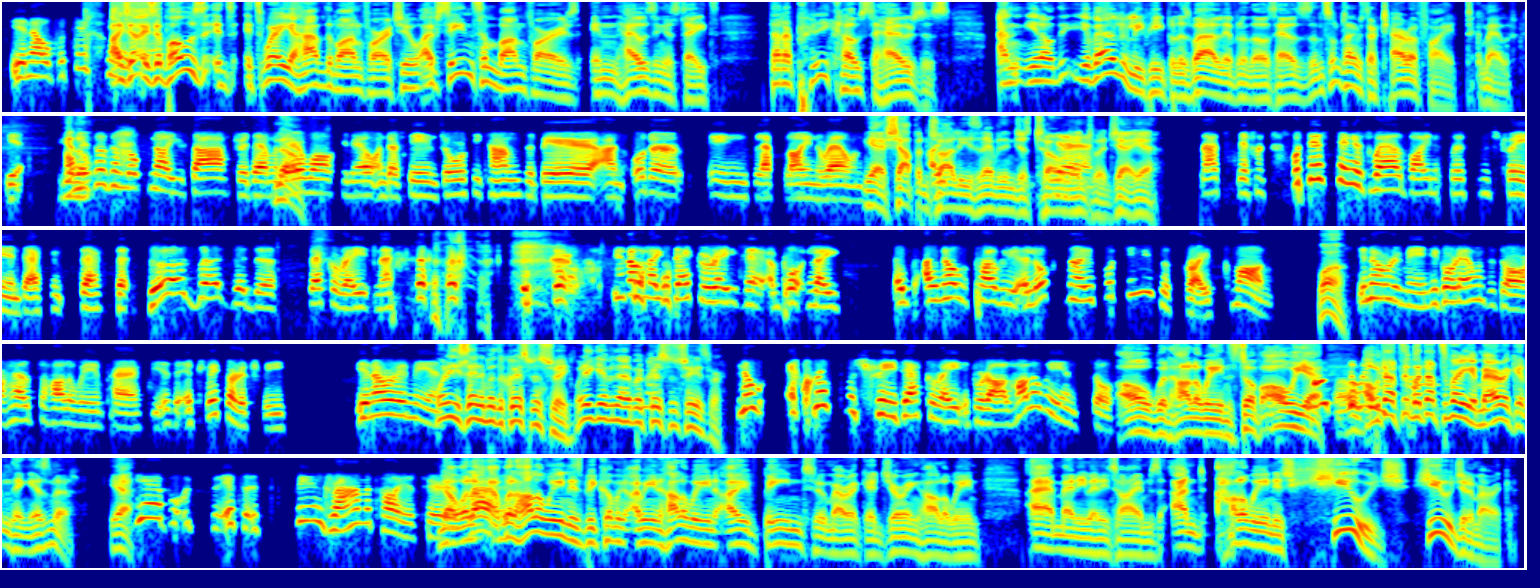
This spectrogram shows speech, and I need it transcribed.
you know, but this. I, I suppose it's it's where you have the bonfire too. I've seen some bonfires in housing estates that are pretty close to houses, and you know you've elderly people as well living in those houses, and sometimes they're terrified to come out. Yeah. You and know, it doesn't look nice after them, and No. they're walking out and they're seeing dirty cans of beer and other things left lying around. yeah, shopping I- trolleys and everything just thrown Yeah. into it. Yeah, yeah. That's different. But this thing as well, buying a Christmas tree and deck, deck, deck, decorating it. you know, like decorating it and putting like, like, I know probably it looks nice, but Jesus Christ, come on. What? You know what I mean? You go round the door, help the Halloween party. Is it a trick or a treat? You know what I mean? What are you saying about the Christmas tree? What are you giving out about Christmas trees for? No, a Christmas tree decorated with all Halloween stuff. Oh, with Halloween stuff. Oh, yeah. What's the Oh, that's but that's a very American thing, isn't it? Yeah. Yeah, but it's it's, it's being dramatised here. No, well, well. uh, well, Halloween is becoming. I mean, Halloween. I've been to America during Halloween uh, many, many times, and Halloween is huge, huge in America.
